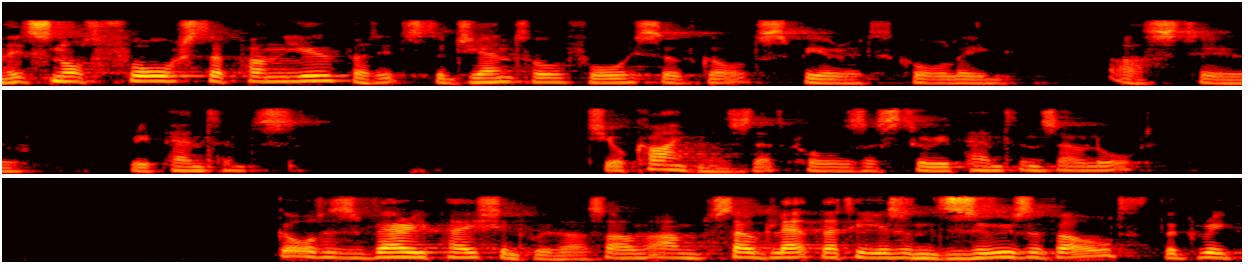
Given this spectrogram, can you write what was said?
And it's not forced upon you, but it's the gentle voice of God's Spirit calling us to repentance. It's your kindness that calls us to repentance, O Lord. God is very patient with us. I'm, I'm, so glad that He isn't Zeus of old, the Greek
